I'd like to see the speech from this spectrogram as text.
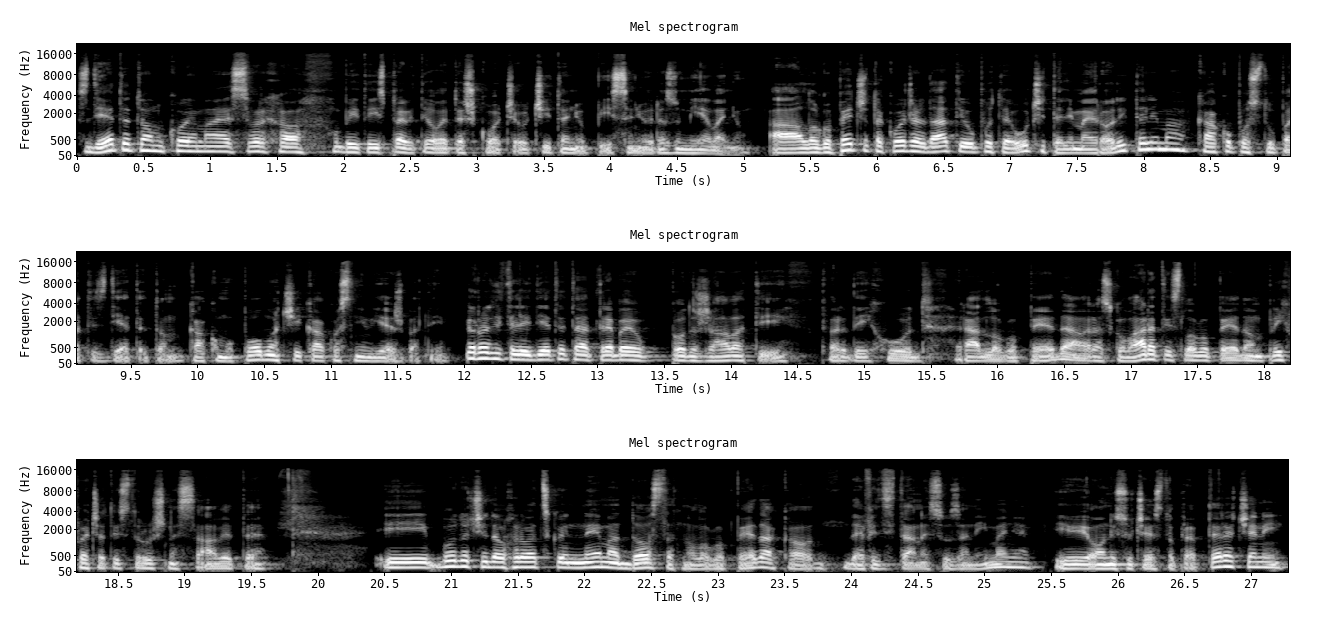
s djetetom kojima je svrha u biti ispraviti ove teškoće u čitanju, pisanju i razumijevanju. A logoped će također dati upute učiteljima i roditeljima kako postupati s djetetom, kako mu pomoći, kako s njim vježbati. Roditelji djeteta trebaju podržavati tvrdi hud rad logopeda, razgovarati s logopedom, prihvaćati stručne savjete, i budući da u Hrvatskoj nema dostatno logopeda kao deficitarne su zanimanje i oni su često preopterećeni, e,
